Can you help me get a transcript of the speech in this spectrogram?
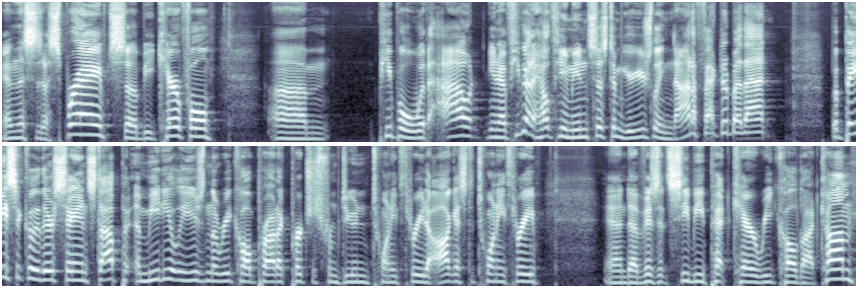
And this is a spray, so be careful. Um, people without, you know, if you've got a healthy immune system, you're usually not affected by that. But basically, they're saying stop immediately using the recalled product purchased from June 23 to August of 23 and uh, visit cbpetcarerecall.com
